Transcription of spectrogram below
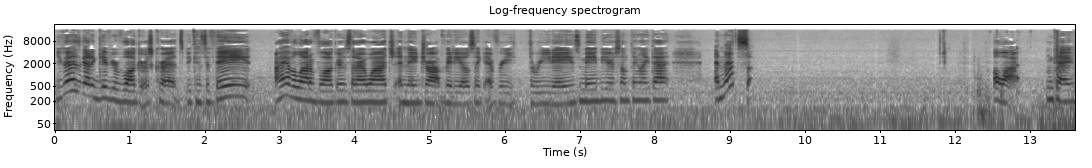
you guys got to give your vloggers creds because if they, I have a lot of vloggers that I watch and they drop videos like every three days maybe or something like that. And that's a lot. Okay,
